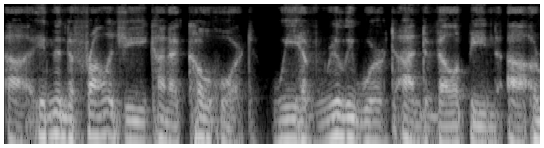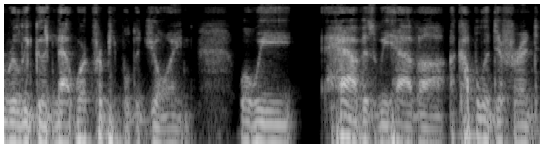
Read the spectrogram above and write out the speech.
uh, in the nephrology kind of cohort, we have really worked on developing uh, a really good network for people to join. What we have is we have uh, a couple of different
